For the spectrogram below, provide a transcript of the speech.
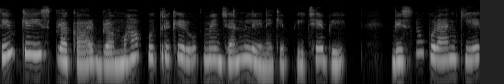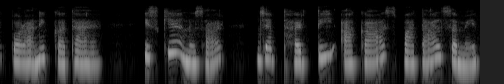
शिव के इस प्रकार ब्रह्मा पुत्र के रूप में जन्म लेने के पीछे भी विष्णु पुराण की एक पौराणिक कथा है। इसके अनुसार जब धरती, आकाश, पाताल समेत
